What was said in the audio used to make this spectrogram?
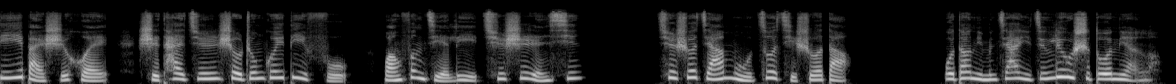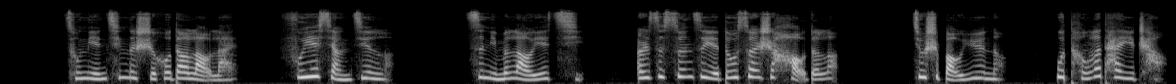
第一百十回，史太君寿终归地府，王凤解力屈失人心。却说贾母坐起说道：“我到你们家已经六十多年了，从年轻的时候到老来，福也享尽了。自你们老爷起，儿子孙子也都算是好的了。就是宝玉呢，我疼了他一场。”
